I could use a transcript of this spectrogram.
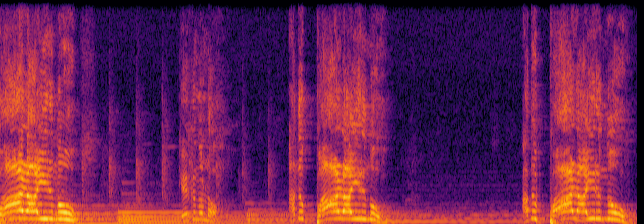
പാഴായിരുന്നു. കേൾക്കുന്നുണ്ടോ? പാഴായിരുന്നു. അത് പാഴായിരുന്നു.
